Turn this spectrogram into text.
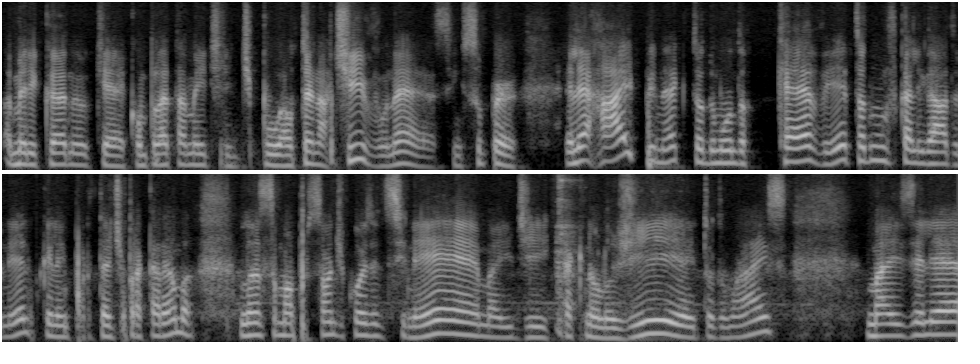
americano que é completamente, tipo, alternativo, né? Assim, super. Ele é hype, né? Que todo mundo quer ver, todo mundo fica ligado nele, porque ele é importante pra caramba. Lança uma porção de coisa de cinema e de tecnologia e tudo mais mas ele, é,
